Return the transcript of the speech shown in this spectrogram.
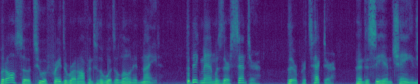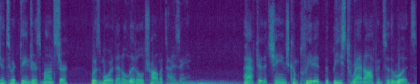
but also too afraid to run off into the woods alone at night. The big man was their center, their protector, and to see him change into a dangerous monster was more than a little traumatizing. After the change completed, the beast ran off into the woods,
